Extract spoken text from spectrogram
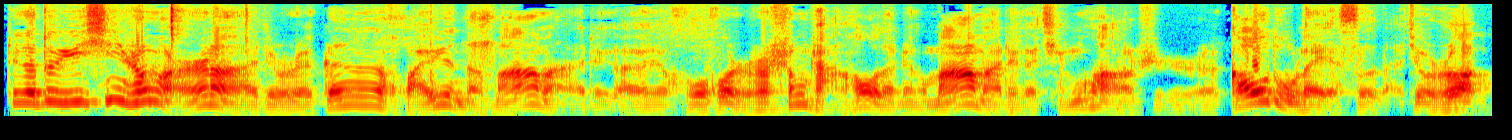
这个对于新生儿呢，就是跟怀孕的妈妈这个或或者说生产后的这个妈妈这个情况是高度类似的，就是说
